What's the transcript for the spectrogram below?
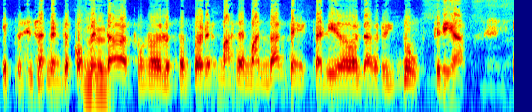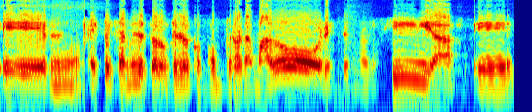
que precisamente comentaba que uno de los sectores más demandantes está ligado a la agroindustria, eh, especialmente todo lo que tiene que ver con programadores, tecnologías, eh,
